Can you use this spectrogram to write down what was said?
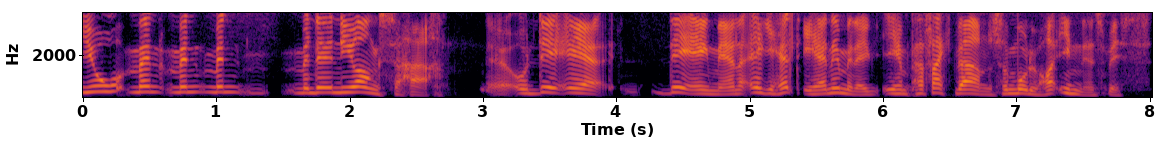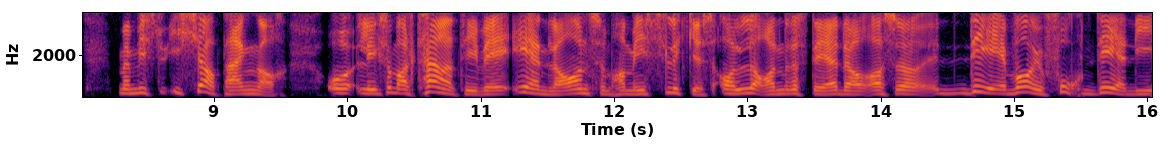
Jo, men, men, men, men det er nyanse her. Eh, Og det er det jeg mener. Jeg er helt enig med deg. I en perfekt verden så må du ha inn en spiss. Men hvis du ikke har penger, og liksom alternativet er en eller annen som har mislykkes alle andre steder altså, Det var jo fort det de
